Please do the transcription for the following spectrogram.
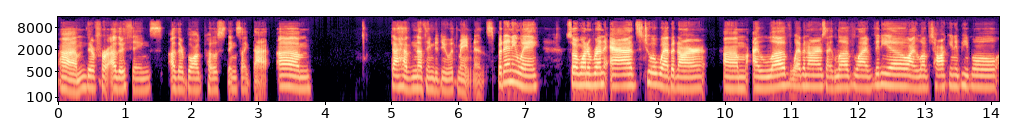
Um, they're for other things, other blog posts, things like that, um, that have nothing to do with maintenance. But anyway, so I want to run ads to a webinar. Um, I love webinars. I love live video. I love talking to people.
